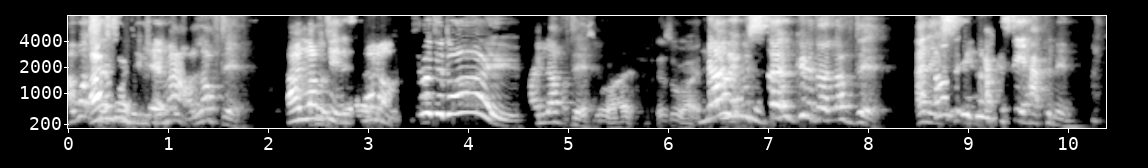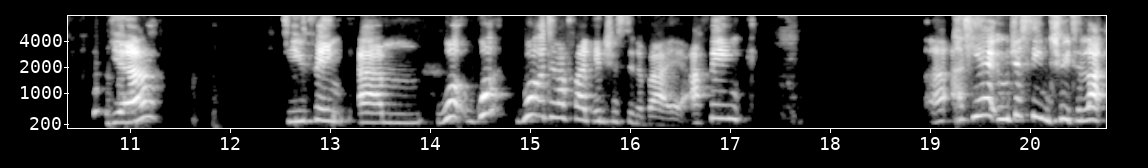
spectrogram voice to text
I watched I this when it came out. I loved it. I loved it as well. So did I. I loved it. It was all right. It was all right. No, it was so good. I loved it. And it's, I can see it happening. Yeah. Do you think um what what what did I find interesting about it? I think uh, uh, yeah, it would just seem true to life.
